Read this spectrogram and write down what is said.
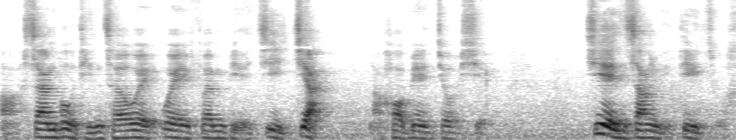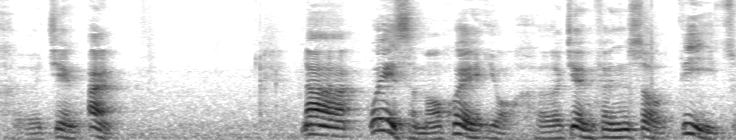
啊，三部停车位未分别计价，那后面就写建商与地主合建案。那为什么会有合建分售地主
